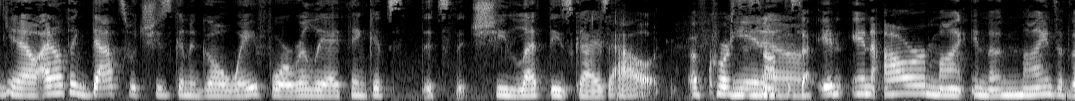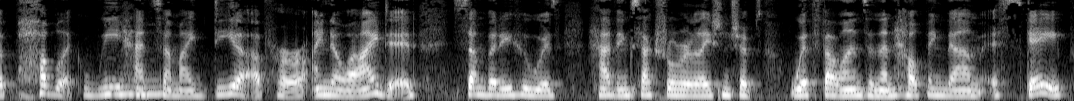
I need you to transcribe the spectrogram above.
You know, I don't think that's what she's going to go away for. Really, I think it's it's that she let these guys out. Of course, it's not the in in our mind, in the minds of the public. We Mm-hmm. had some idea of her. I know I did. Somebody who was having sexual relationships with felons and then helping them escape.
